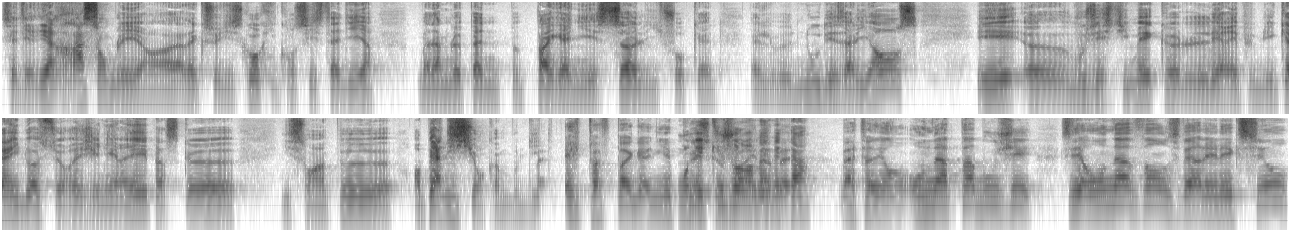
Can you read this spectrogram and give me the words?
C'est-à-dire rassembler, hein, avec ce discours qui consiste à dire Madame Le Pen ne peut pas gagner seule, il faut qu'elle elle noue des alliances. Et euh, vous estimez que les Républicains, ils doivent se régénérer parce qu'ils sont un peu euh, en perdition, comme vous le dites. Et ils ne peuvent pas gagner plus. On est que toujours dans le même état Ben, attendez, on n'a pas bougé. C'est-à-dire on avance vers l'élection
